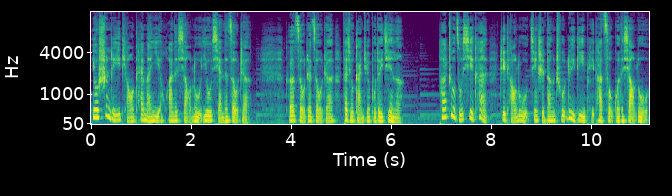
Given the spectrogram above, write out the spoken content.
又顺着一条开满野花的小路悠闲地走着。可走着走着，他就感觉不对劲了。他驻足细看，这条路竟是当初绿地陪他走过的小路。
